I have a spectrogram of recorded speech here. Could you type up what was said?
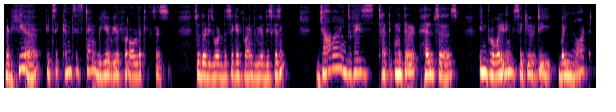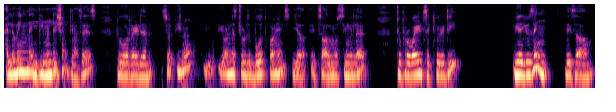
But here it's a consistent behavior for all the classes. So that is what the second point we are discussing. Java interface static method helps us in providing security by not allowing the implementation classes to override them. So, you know, you, you understood the both points. Yeah, it's almost similar. To provide security, we are using this um,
